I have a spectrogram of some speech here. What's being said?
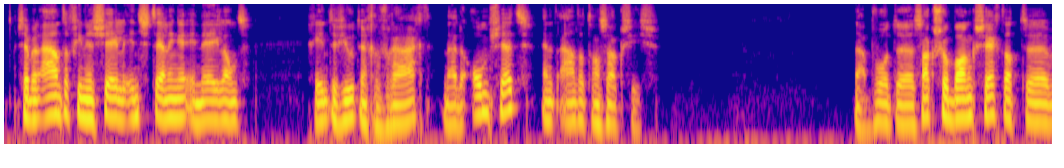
Ze hebben een aantal financiële instellingen in Nederland geïnterviewd en gevraagd naar de omzet en het aantal transacties. Nou, bijvoorbeeld de Saxo Bank zegt dat uh,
